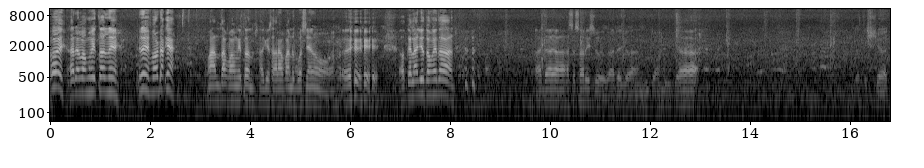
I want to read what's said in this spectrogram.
Woi, ada Bang Miton nih. Ini produknya. Mantap Bang Miton, lagi sarapan tuh bosnya no. Oke, lanjut Bang Miton. Ada aksesoris tuh, ada jualan jualan juga. Ada t-shirt.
